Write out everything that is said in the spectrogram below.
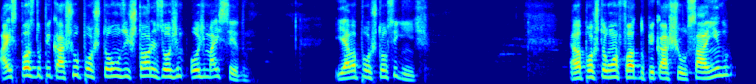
A esposa do Pikachu postou uns stories hoje, hoje mais cedo. E ela postou o seguinte. Ela postou uma foto do Pikachu saindo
